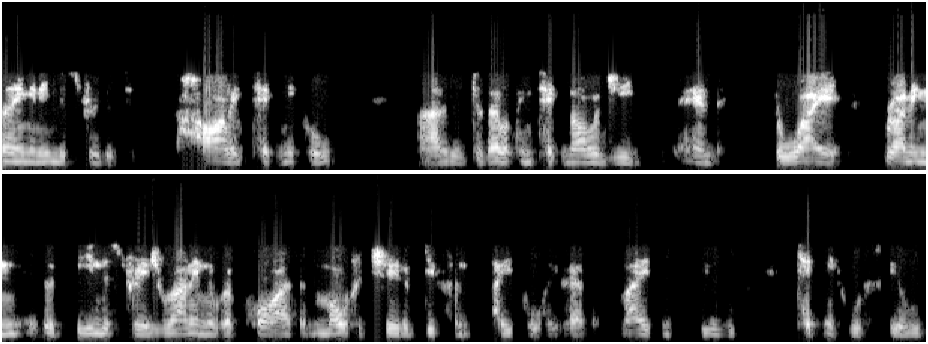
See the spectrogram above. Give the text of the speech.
seeing an industry that's highly technical, uh, developing technology, and the way running, the, the industry is running, it requires a multitude of different people who have amazing skills, technical skills,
